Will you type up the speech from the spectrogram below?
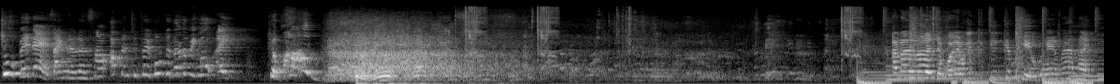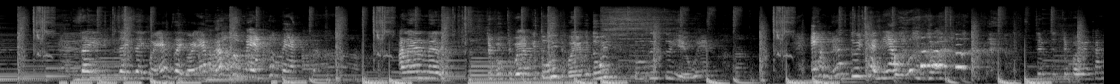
Chụp để để dành là lần sau up lên trên Facebook cho nó bị ngu ấy Hiểu không? Anh ơi, ơi, chụp vào em cái, cái, cái kính hiệu của em á anh ơi. Dây, dây, dây của em, dây của em. Nó hơi mẹt, hơi mẹt Anh ơi, anh ơi, chụp, chụp em cái túi, chụp em cái túi. Túi, túi, túi hiệu của em. Em nữa, chèn nhau Chụp, chụp, chụp em cái.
